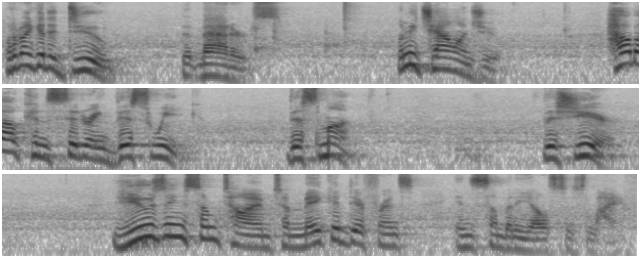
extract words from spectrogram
What am I going to do that matters? Let me challenge you. How about considering this week, this month, this year, using some time to make a difference in somebody else's life?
